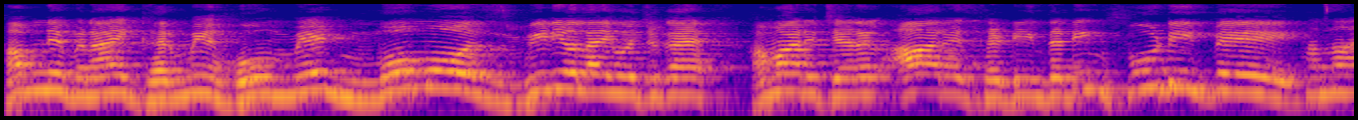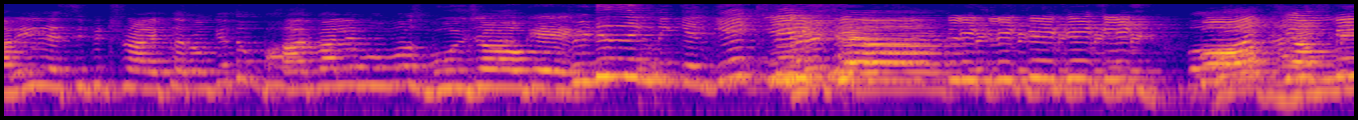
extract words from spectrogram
हमने बनाए घर में होममेड मोमोज वीडियो लाइव हो चुका है हमारे channel R S thirteen thirteen foodie पे। हमारी रेसिपी ट्राई करोगे तो बाहर वाले मोमोज भूल जाओगे। वीडियो देखने के लिए click click click click click click बहुत yummy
